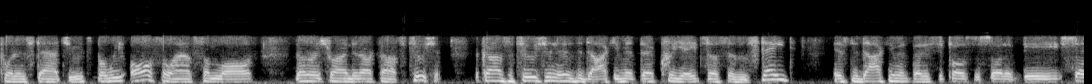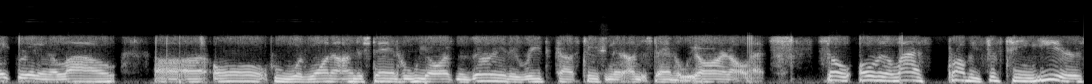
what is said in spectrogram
put in statutes, but we also have some laws that are enshrined in our Constitution. The Constitution is the document that creates us as a state. It's the document that is supposed to sort of be sacred and allow uh, all who would want to understand who we are as Missouri to read the Constitution and understand who we are and all that. So over the last probably 15 years,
